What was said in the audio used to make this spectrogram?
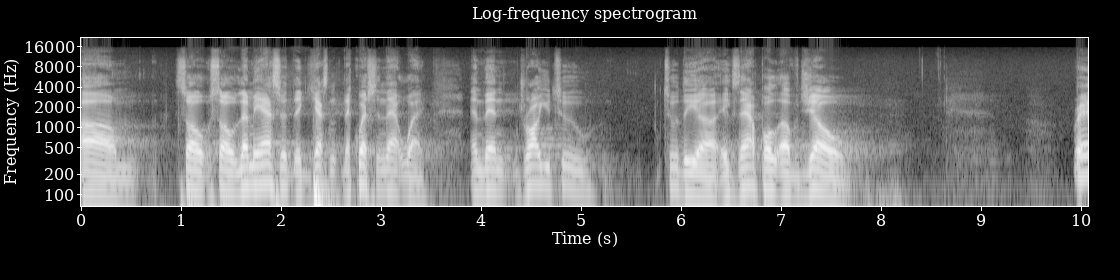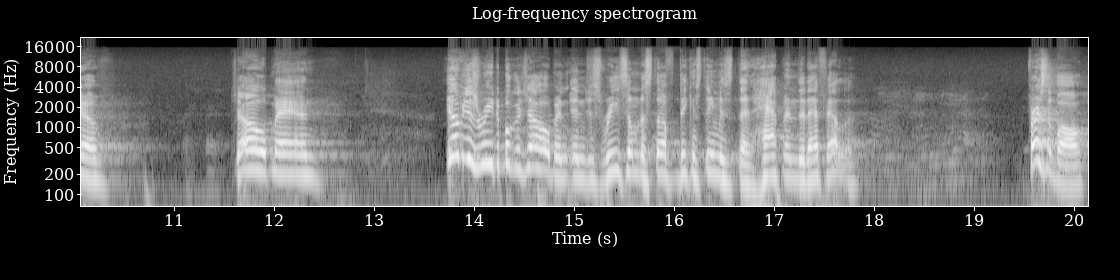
Um, so, so let me answer the, the question that way, and then draw you to to the uh, example of Job. Rev, Job, man, you ever just read the book of Job and, and just read some of the stuff Deacon Stevens that happened to that fella? First of all,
